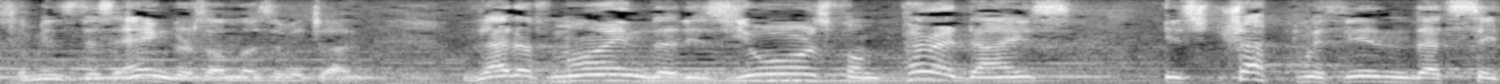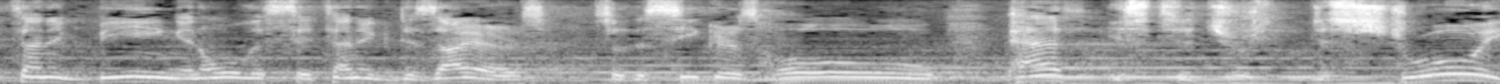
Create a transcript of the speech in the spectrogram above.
So means this angers Allah That of mine that is yours from paradise is trapped within that satanic being and all the satanic desires. So the seeker's whole path is to destroy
